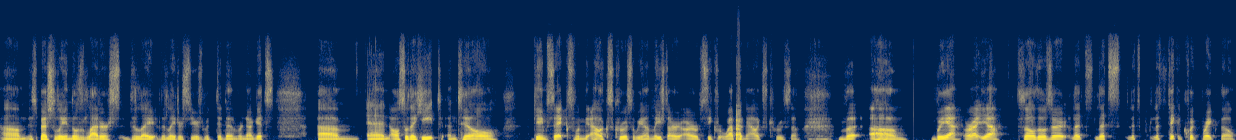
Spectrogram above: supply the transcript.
um, especially in those latter, the late, the later series with the Denver Nuggets um, and also the Heat until Game Six when Alex Caruso we unleashed our, our secret weapon, Alex Caruso. But um, but yeah, all right, yeah. So those are let's let's let's let's take a quick break though,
